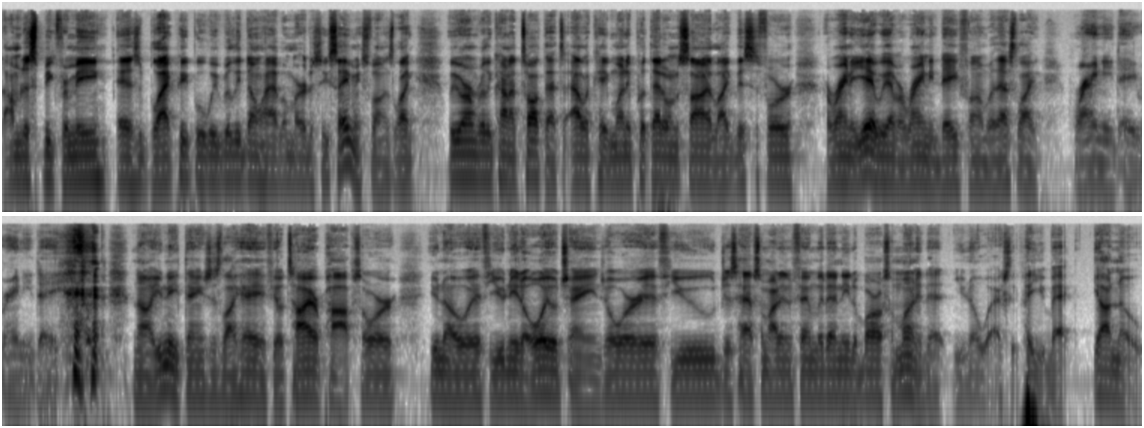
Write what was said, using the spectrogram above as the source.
I'm just speak for me as black people, we really don't have emergency savings funds. Like we weren't really kind of taught that to allocate money, put that on the side. Like this is for a rainy. Yeah, we have a rainy day fund, but that's like rainy day, rainy day. no, you need things just like, hey, if your tire pops, or you know, if you need an oil change, or if you just have somebody in the family that need to borrow some money that you know will actually pay you back. Y'all know,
